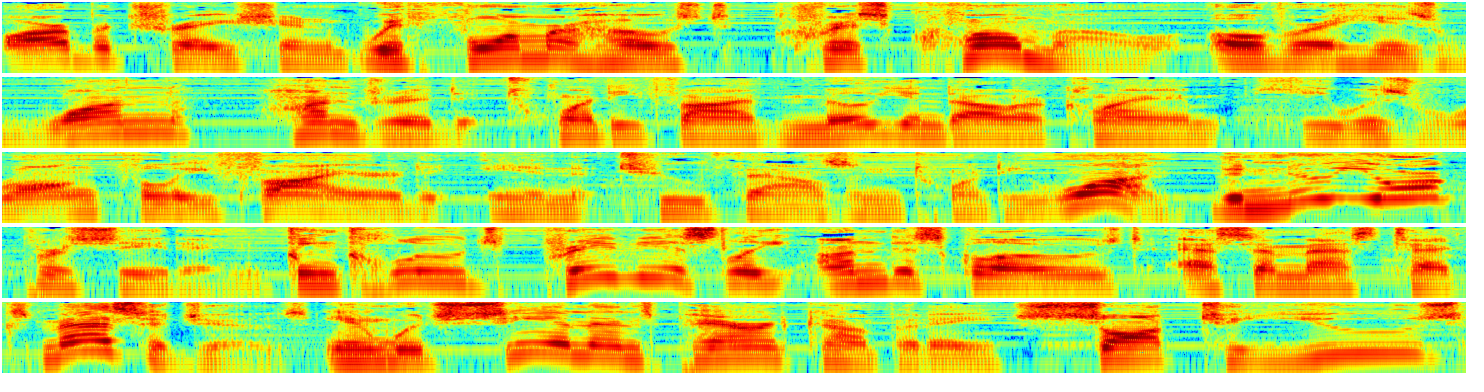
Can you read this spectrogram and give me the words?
arbitration with former host Chris Cuomo over his $125 million claim he was wrongfully fired in 2021. The New York proceeding includes previously undisclosed SMS text messages in which CNN's parent company sought to use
